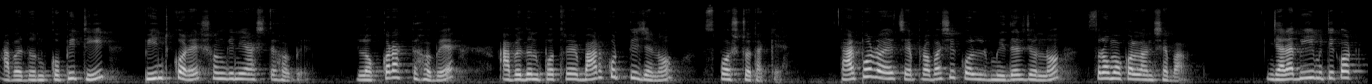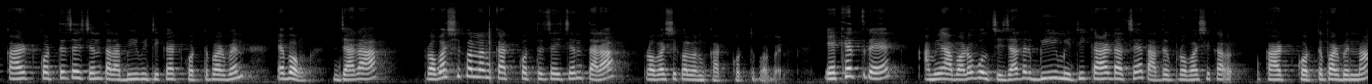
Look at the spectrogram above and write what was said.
আবেদন কপিটি প্রিন্ট করে সঙ্গে নিয়ে আসতে হবে। লক্ষ্য রাখতে হবে, আবেদনপত্রের বারকোডটি যেন স্পষ্ট থাকে। তারপর রয়েছে প্রবাসী কর্মীদের জন্য শ্রম কল্যাণ সেবা। যারা বিইমিটি কার্ড করতে চাইছেন, তারা বিইমিটি কার্ড করতে পারবেন এবং যারা প্রবাসী কল্যাণ কার্ড করতে চাইছেন, তারা প্রবাসী কল্যাণ কার্ড করতে পারবেন। এক্ষেত্রে আমি আবারও বলছি, যাদের বিইমিটি কার্ড আছে, তাদের প্রবাসী কার্ড করতে পারবেন না।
